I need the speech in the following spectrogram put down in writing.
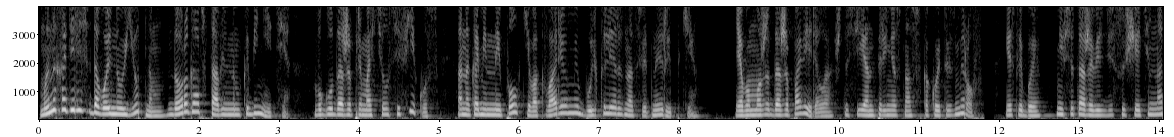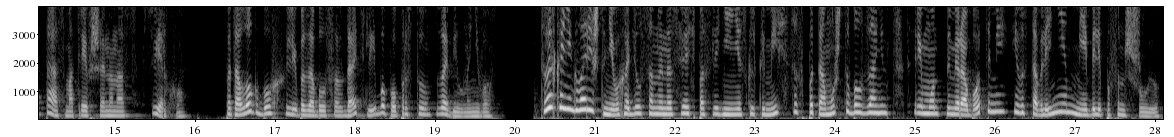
Мы находились в довольно уютном, дорого обставленном кабинете – в углу даже примостился фикус, а на каминной полке в аквариуме булькали разноцветные рыбки. Я бы, может, даже поверила, что Сиян перенес нас в какой-то из миров, если бы не все та же вездесущая темнота, смотревшая на нас сверху. Потолок бог либо забыл создать, либо попросту забил на него. Только не говори, что не выходил со мной на связь последние несколько месяцев, потому что был занят ремонтными работами и выставлением мебели по фэншую,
